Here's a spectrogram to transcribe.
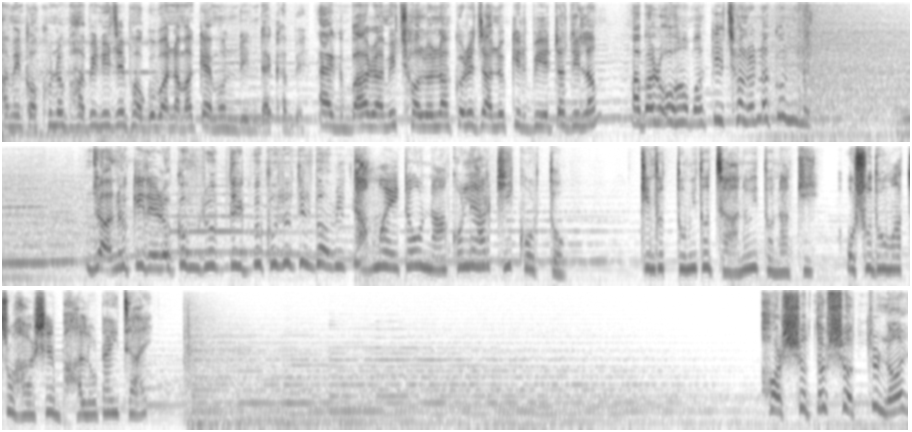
আমি কখনো ভাবিনি যে ভগবান আমাকে এমন দিন দেখাবে। একবার আমি ছলনা করে জানকীর বিয়েটা দিলাম আবার ও আমাকেই ছলনা করল। জানকীর এরকম রূপ দেখব কোনোদিন ভাবিনি। ঠাম্মা এটাও না করলে আর কি করতো? কিন্তু তুমি তো জানোই তো নাকি ও শুধুমাত্র হার্ষের ভালোটাই চায়। হর্ষ তো শত্রু নয়।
